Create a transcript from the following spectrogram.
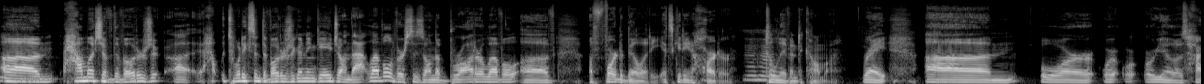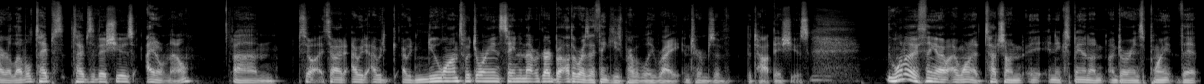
Um, how much of the voters, are, uh, how, to what extent the voters are going to engage on that level versus on the broader level of affordability? It's getting harder to live in Tacoma, right? Um, or, or, or, or you know those higher level types types of issues. I don't know. Um, so, so I'd, I would, I would, I would nuance what Dorian's saying in that regard, but otherwise, I think he's probably right in terms of the top issues. One other thing I, I want to touch on and expand on, on Dorian's point that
